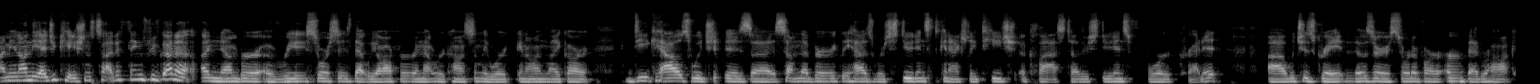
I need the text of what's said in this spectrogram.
I mean, on the education side of things, we've got a, a, number of resources that we offer and that we're constantly working on, like our decals, which is uh, something that Berkeley has where students can actually teach a class to other students for credit uh, which is great. Those are sort of our, our bedrock.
